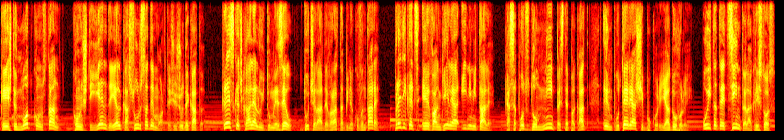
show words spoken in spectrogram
că ești în mod constant conștient de el ca sursă de moarte și judecată. Crezi că calea lui Dumnezeu duce la adevărata binecuvântare? Predică-ți Evanghelia inimii tale, ca să poți domni peste păcat în puterea și bucuria Duhului. Uită-te țintă la Hristos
